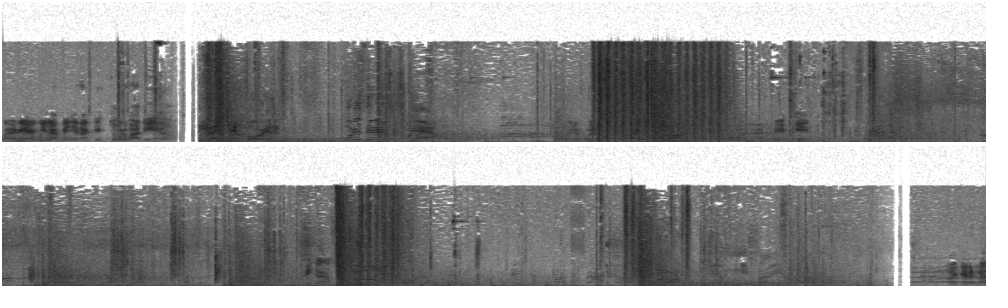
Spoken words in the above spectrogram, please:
Madre mía, aquí la peña la que estorba, tío. Pero bueno, vaya. Es que. Tira Munify. Va a caer una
